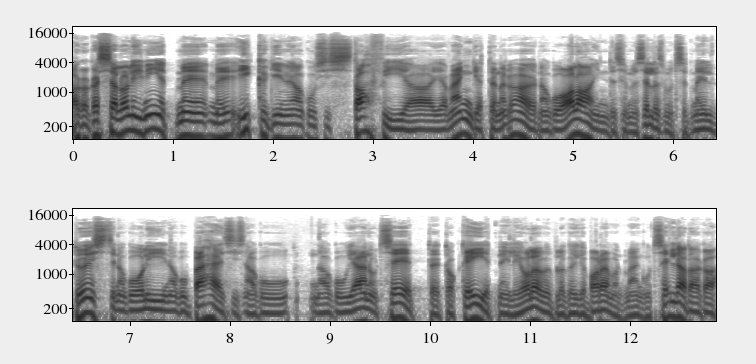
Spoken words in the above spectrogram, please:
aga kas seal oli nii, et me, me ikkagi nagu siis staff'i ja, ja mängijatena ka nagu alahindasime selles mõttes, et meil tõesti nagu oli nagu pähe siis nagu, nagu jäänud see, et, et okei okay,, et neil ei ole võib-olla kõige paremad mängud selja taga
